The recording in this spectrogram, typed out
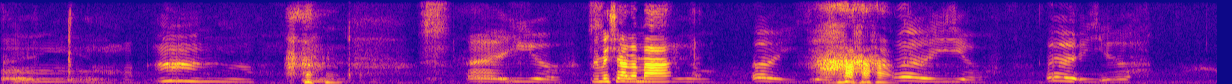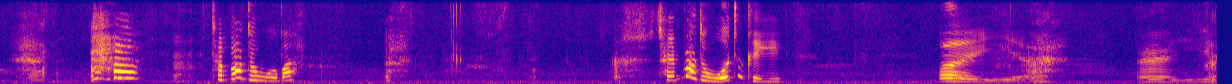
嗯嗯嗯，哎呦，妹妹下了吗？哎呦，哈哈哈。哎呦，哎呦，他抱着我吧，才抱着我就可以。哎呀，哎呀，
